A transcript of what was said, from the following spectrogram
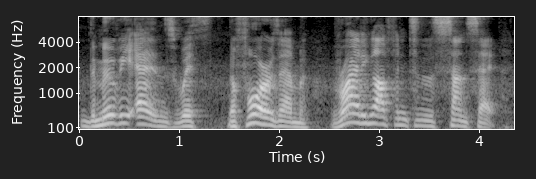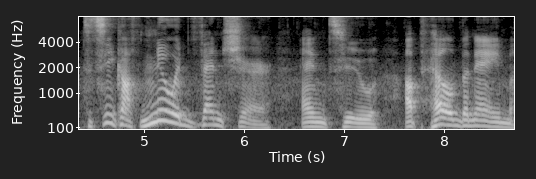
the movie ends with the four of them riding off into the sunset to seek off new adventure and to uphold the name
